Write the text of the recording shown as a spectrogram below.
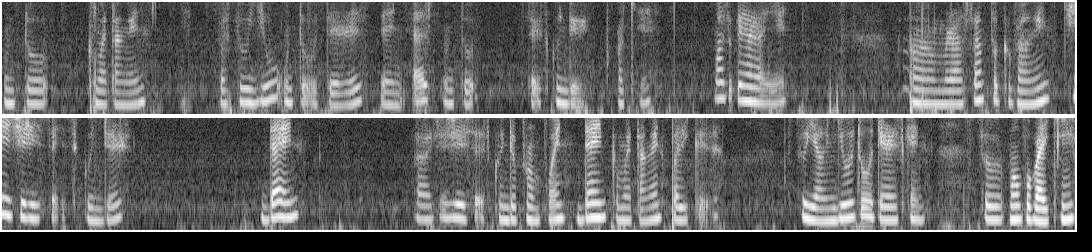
untuk kematangan. Lepas tu U untuk uterus dan S untuk seks sekunder okey masuk ke ayat uh, merangsang perkembangan ciri-ciri seks sekunder dan uh, jadi seks sekunder perempuan dan kematangan folikel. So yang U tu uterus kan. So memperbaiki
